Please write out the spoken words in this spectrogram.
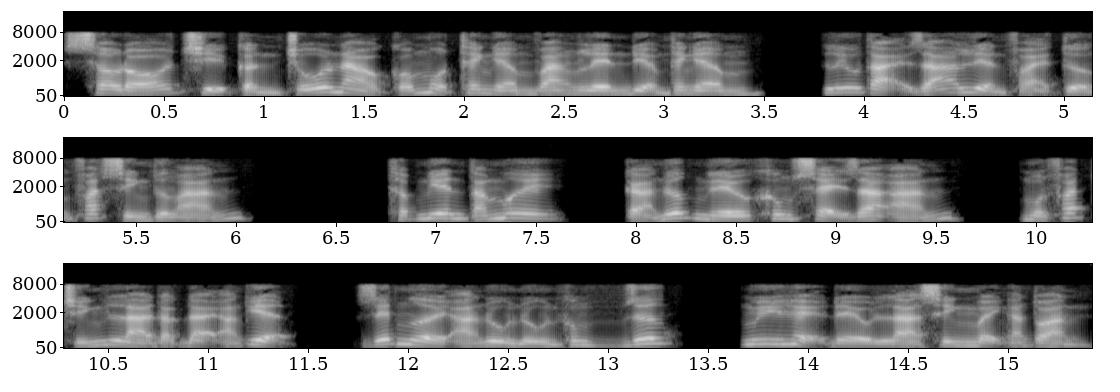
sau đó chỉ cần chỗ nào có một thanh âm vang lên điểm thanh âm, lưu tại giã liền phải tưởng phát sinh thương án. Thập niên 80, cả nước nếu không xảy ra án, một phát chính là đặc đại án kiện, giết người án ùn ùn không dứt, nguy hệ đều là sinh mệnh an toàn.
